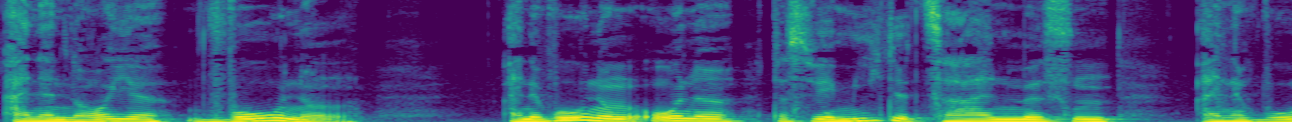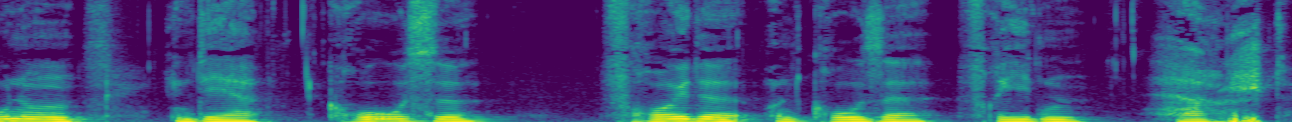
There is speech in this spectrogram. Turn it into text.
eine neue Wohnung. Eine Wohnung, ohne dass wir Miete zahlen müssen. Eine Wohnung, in der große Freude und großer Frieden herrscht.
